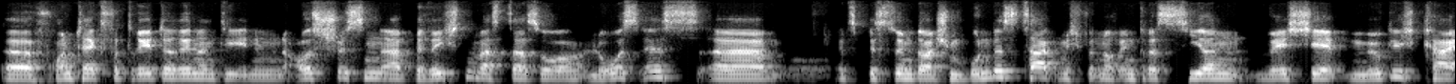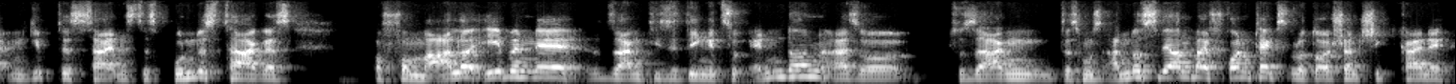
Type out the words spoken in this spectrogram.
äh, Frontex-Vertreterinnen, die in den Ausschüssen äh, berichten, was da so los ist. Äh, jetzt bist du im Deutschen Bundestag. Mich würde noch interessieren, welche Möglichkeiten gibt es seitens des Bundestages auf formaler Ebene, sagen, diese Dinge zu ändern? Also zu sagen, das muss anders werden bei Frontex oder Deutschland schickt keine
